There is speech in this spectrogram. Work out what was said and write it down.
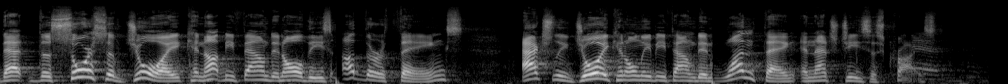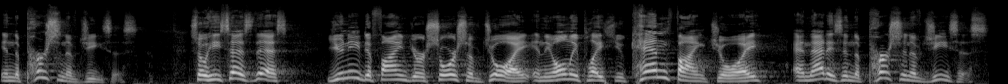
That the source of joy cannot be found in all these other things. Actually, joy can only be found in one thing, and that's Jesus Christ, in the person of Jesus. So he says this you need to find your source of joy in the only place you can find joy, and that is in the person of Jesus.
